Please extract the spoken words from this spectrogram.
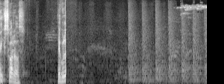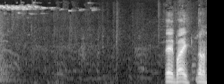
মিক্স করস এগুলো এই ভাই দাঁড়ান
